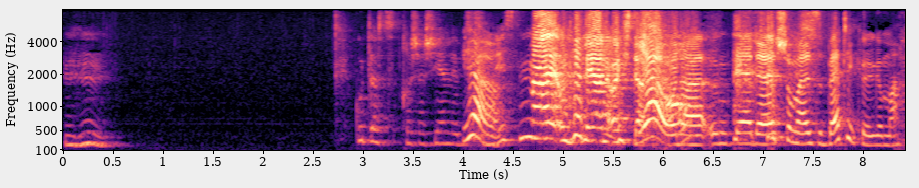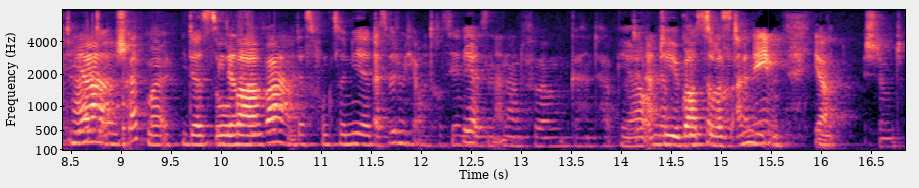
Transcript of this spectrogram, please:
Mhm. Gut, das recherchieren wir bis Ja. zum nächsten Mal und klären euch das ja, auf. oder irgendwer, der schon mal Sabbatical gemacht hat, Ja. äh, schreibt mal, wie das, so, Wie das war, so war. wie das funktioniert. Das würde mich auch interessieren, wie Ja. das in anderen Firmen gehandhabt Ja, wird. in ob die überhaupt sowas Unternehmen. anbieten. Ja, Ja. stimmt.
